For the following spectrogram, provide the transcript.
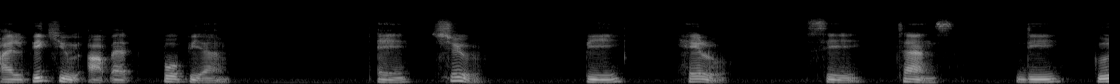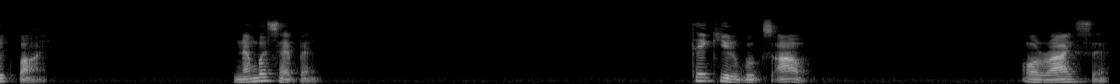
I'll pick you up at 4 p.m. A. Sure. B. Hello. C. Thanks. D. Goodbye. Number 7. Take your books out. Alright, sir.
